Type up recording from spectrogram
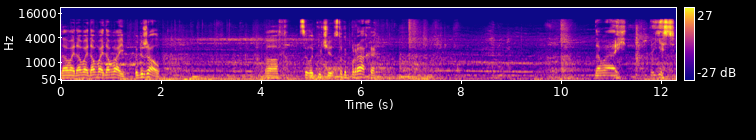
Давай, давай, давай, давай. Побежал. Ах, целая куча, столько браха. Давай. Есть.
